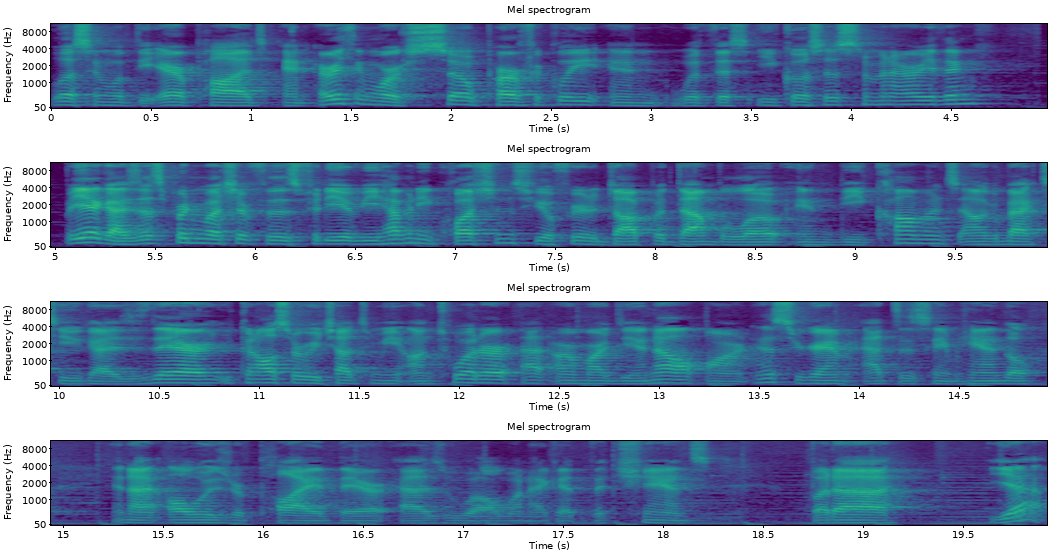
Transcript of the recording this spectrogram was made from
listen with the AirPods, and everything works so perfectly and with this ecosystem and everything. But yeah, guys, that's pretty much it for this video. If you have any questions, feel free to drop it down below in the comments and I'll get back to you guys there. You can also reach out to me on Twitter at RMRDNL or on Instagram at the same handle. And I always reply there as well when I get the chance. But uh, yeah,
